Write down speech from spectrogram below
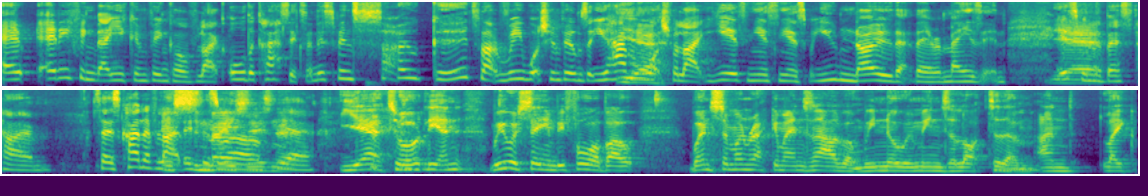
anything that you can think of, like all the classics, and it's been so good. Like rewatching films that you haven't Yeah. watched for like years and years and years, but you know that they're amazing. It's been the best time. So it's kind of like It's this as amazing, well. isn't it? Yeah. Yeah, totally. And we were saying before about when someone recommends an album, we know it means a lot to them. Mm. And like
